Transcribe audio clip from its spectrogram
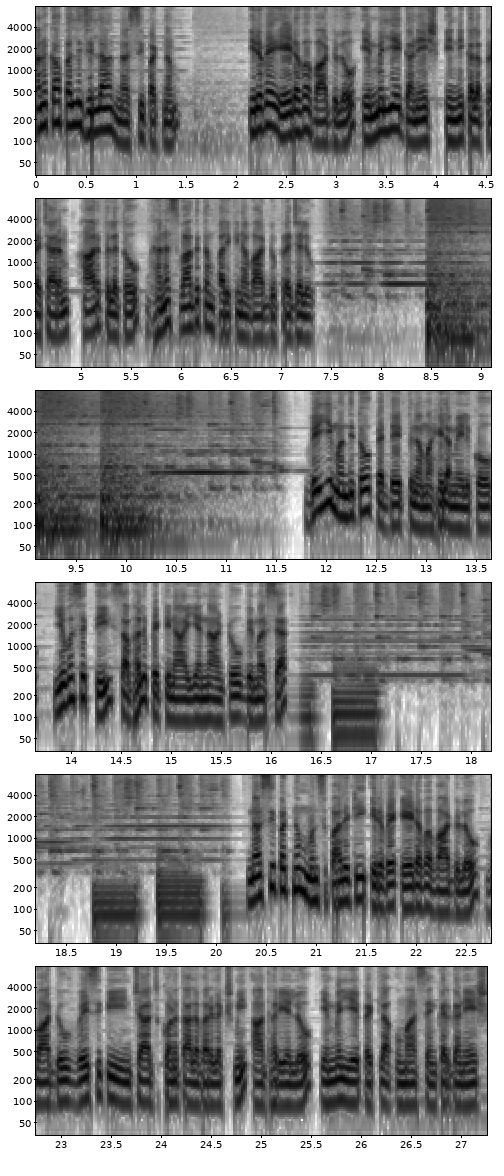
అనకాపల్లి జిల్లా నర్సీపట్నం ఇరవై ఏడవ వార్డులో ఎమ్మెల్యే గణేష్ ఎన్నికల ప్రచారం హారతులతో ఘన స్వాగతం పలికిన వార్డు ప్రజలు. వెయ్యి మందితో పెద్ద ఎత్తున మహిళ మేలుకో యువశక్తి సభలు పెట్టిన అయ్యన్న అంటూ విమర్శ. నర్సీపట్నం మున్సిపాలిటీ ఇరవై ఏడవ వార్డులో వార్డు వేసిపి ఇన్ఛార్జ్ కొనతాల వరలక్ష్మి ఆధ్వర్యంలో ఎమ్మెల్యే పెట్ల ఉమాశంకర్ గణేష్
